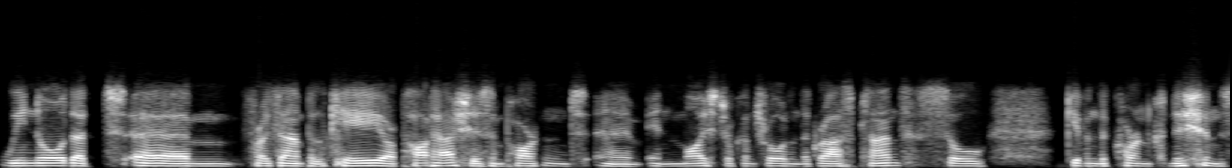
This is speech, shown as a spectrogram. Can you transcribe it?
we know that, um, for example, K or potash is important um, in moisture control in the grass plant. So given the current conditions,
